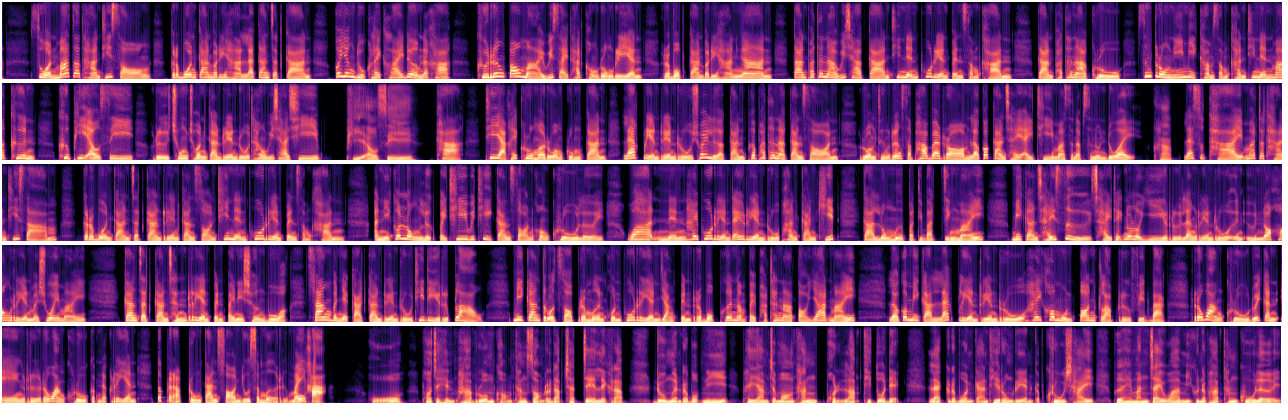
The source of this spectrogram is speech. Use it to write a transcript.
ส่วนมาตรฐานที่ 2 กระบวนการบริหารและการจัดการ ก็ยังดูคล้ายๆเดิมนะคะ คือเรื่องเป้าหมายวิสัยทัศน์ของโรงเรียน ระบบการบริหารงาน การพัฒนาวิชาการที่เน้นผู้เรียนเป็นสำคัญ การพัฒนาครู ซึ่งตรงนี้มีคำสำคัญที่เน้นมากขึ้น คือ PLC หรือชุมชนการเรียนรู้ทางวิชาชีพ PLC ค่ะ ที่อยากให้ครูมารวมกลุ่มกัน แลกเปลี่ยนเรียนรู้ช่วยเหลือกันเพื่อพัฒนาการสอน รวมถึงเรื่องสภาพแวดล้อม แล้วก็การใช้ไอทีมาสนับสนุนด้วย ครับ และสุดท้ายมาตรฐานที่ 3 กระบวนการจัดการเรียนการสอนที่เน้นผู้เรียนเป็นสำคัญ อันนี้ก็ลงลึกไปที่วิธีการสอนของครูเลย ว่าเน้นให้ผู้เรียนได้เรียนรู้ผ่านการคิด การลงมือปฏิบัติจริงไหม มีการใช้สื่อใช้เทคโนโลยี หรือแหล่งเรียนรู้อื่น ๆ นอกห้องเรียนมาช่วยไหม การจัดการชั้นเรียนเป็นไปในเชิงบวก สร้างบรรยากาศการเรียนรู้ที่ดีหรือเปล่า มีการตรวจสอบประเมินผลผู้เรียนอย่างเป็นระบบเพื่อนำไปพัฒนาต่อยอดไหม แล้วก็มีการแลกเปลี่ยนเรียนรู้ให้ข้อมูลป้อนกลับหรือฟีดแบ็กระหว่างครูด้วยกันเอง หรือระหว่างครูกับนักเรียนเพื่อปรับปรุงการสอนอยู่เสมอหรือไม่ค่ะ พอจะเห็นภาพรวมของทั้งสองระดับชัดเจนเลยครับ ดูเหมือนระบบนี้พยายามจะมองทั้งผลลัพธ์ที่ตัวเด็ก และกระบวนการที่โรงเรียนกับครูใช้ เพื่อให้มั่นใจว่ามีคุณภาพทั้งคู่เลย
